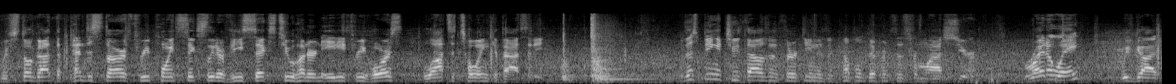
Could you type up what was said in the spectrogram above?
we've still got the Pentastar 3.6 liter V6, 283 horse, lots of towing capacity. This being a 2013, there's a couple differences from last year. Right away, we've got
